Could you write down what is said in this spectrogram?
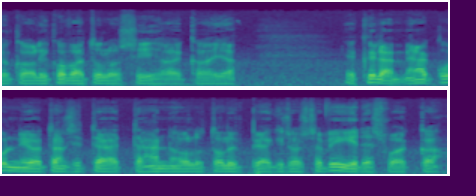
joka oli kova tulos siihen aikaan. Ja, ja kyllä minä kunnioitan sitä, että hän on ollut olympiakisoissa viides, vaikka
